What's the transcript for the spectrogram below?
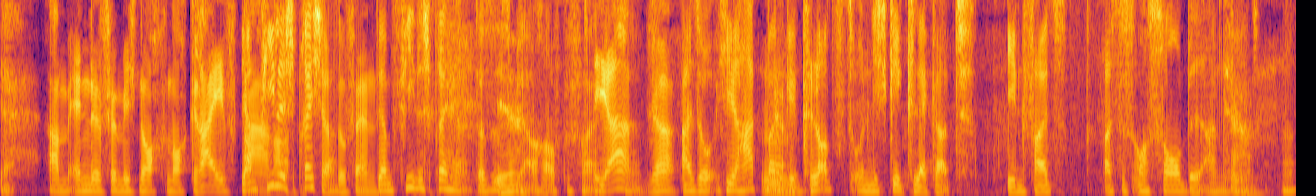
ja am Ende für mich noch, noch greifbar. Wir haben viele Sprecher. Insofern. Wir haben viele Sprecher. Das ist ja. mir auch aufgefallen. Ja, ja. Also hier hat man ja. geklotzt und nicht gekleckert. Jedenfalls, was das Ensemble angeht. Ja.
